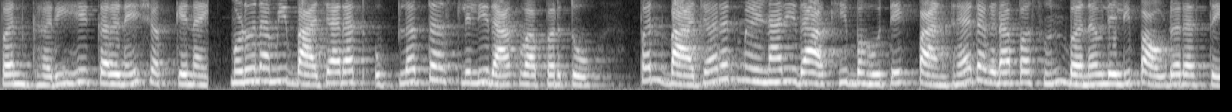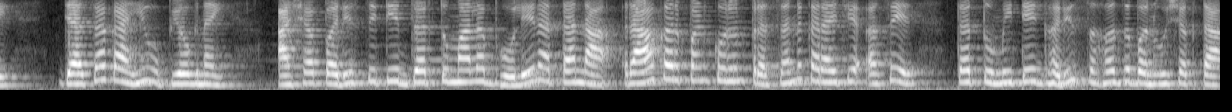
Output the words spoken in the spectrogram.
पण घरी हे करणे शक्य नाही. म्हणून आम्ही बाजारात उपलब्ध असलेली राख वापरतो पण बाजारात मिळणारी राख ही बहुतेक पांढऱ्या दगडापासून बनवलेली पावडर असते. ज्याचा काही उपयोग नाही. अशा परिस्थितीत जर तुम्हाला भोलेनाथांना राख अर्पण करून प्रसन्न करायचे असेल तर तुम्ही ते घरी सहज बनवू शकता.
